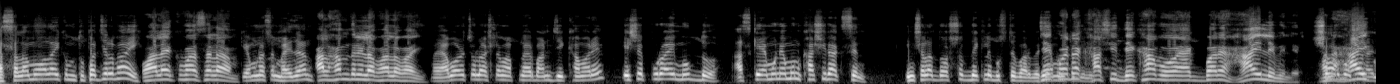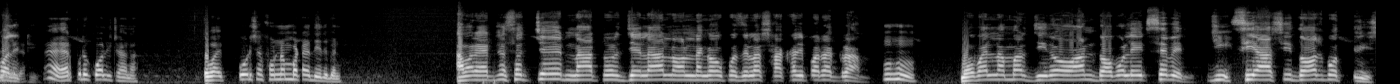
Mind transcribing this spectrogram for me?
আসসালামু আলাইকুম তুফাজ্জল ভাই। ওয়ালাইকুম আসসালাম। কেমন আছেন ভাইজান? আলহামদুলিল্লাহ ভালো ভাই। ভাই চলে আসলাম আপনার বাণিজ্যিক খামারে। এসে পুরাই মুগ্ধ। আজকে এমন এমন খাসি রাখছেন দর্শক দেখলে বুঝতে পারবে যে কয়টা খাসি দেখাবো একবারে হাই লেভেলের মানে হাই কোয়ালিটি হ্যাঁ এরপরে কোয়ালিটি হয় না। তো ভাই পরিচয় ফোন নাম্বারটা দিয়ে দেবেন। আমার অ্যাড্রেস হচ্ছে নাটোর জেলা নলডাঙ্গা উপজেলা শাখারিপাড়া গ্রাম। Mobile number zero one double eight seven জি। ছিয়াশি দশ বত্রিশ।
